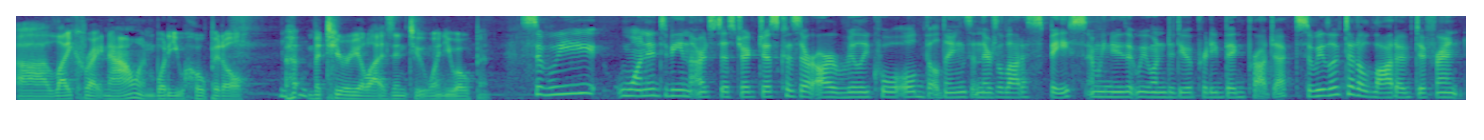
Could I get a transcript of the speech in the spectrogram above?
uh, like right now, and what do you hope it'll materialize into when you open? So we wanted to be in the arts district just because there are really cool old buildings and there's a lot of space, and we knew that we wanted to do a pretty big project. So we looked at a lot of different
